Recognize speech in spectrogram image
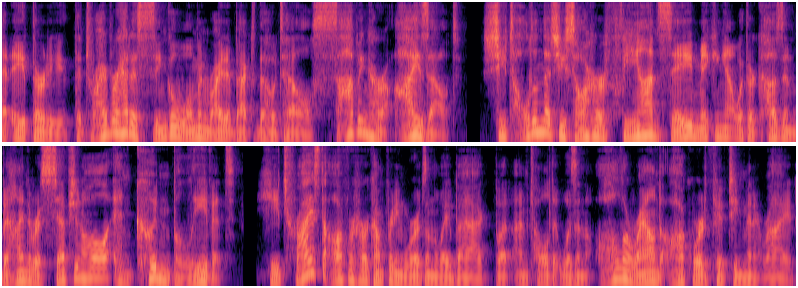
At 8:30, the driver had a single woman ride it back to the hotel, sobbing her eyes out. She told him that she saw her fiance making out with her cousin behind the reception hall and couldn't believe it. He tries to offer her comforting words on the way back, but I'm told it was an all around awkward 15 minute ride.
